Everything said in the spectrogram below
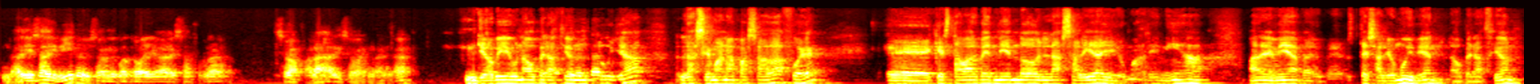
nadie es adivino y sabe que cuando va a llegar a esa zona se va a parar y se va a engangar. Yo vi una operación tuya la semana pasada, fue eh, que estabas vendiendo en la salida y digo, madre mía, madre mía, te salió muy bien la operación,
